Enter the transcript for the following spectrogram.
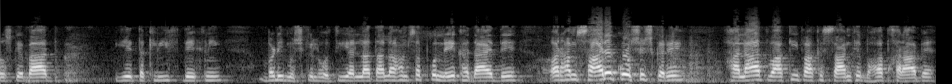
और उसके बाद ये तकलीफ़ देखनी बड़ी मुश्किल होती है। अल्लाह ताला हम सबको नेक हदायत दे और हम सारे कोशिश करें, हालात वाकई पाकिस्तान के बहुत ख़राब हैं।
